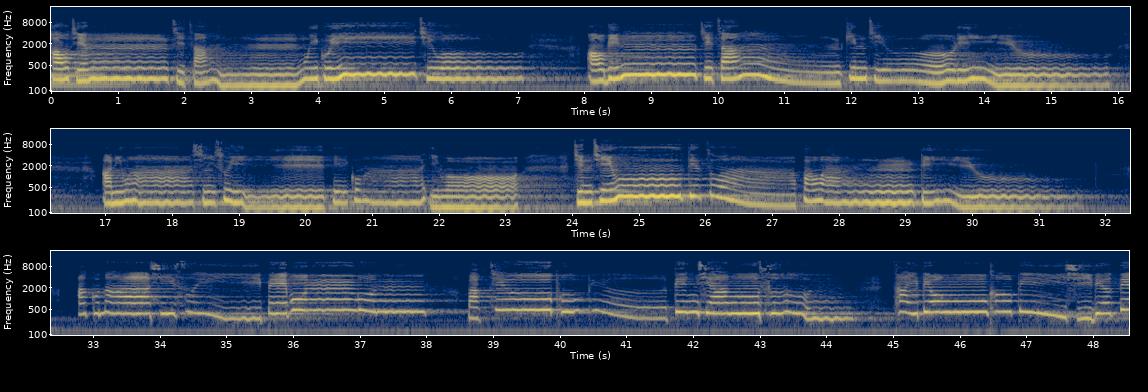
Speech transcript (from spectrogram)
头前一丛玫瑰树哦，后面一丛金石榴。阿娘啊，生水白肝油哦，亲像阿君啊，是水白温温，目睭浮漂丁香顺，菜中可比是绿的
